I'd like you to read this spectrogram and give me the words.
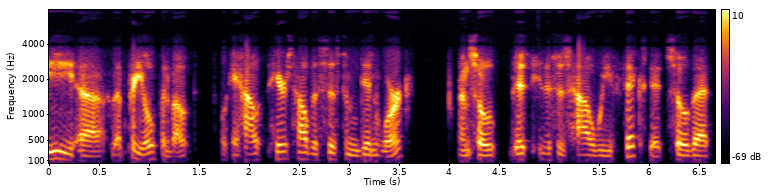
be uh, pretty open about, okay, how here's how the system didn't work. And so this, this is how we fixed it so that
